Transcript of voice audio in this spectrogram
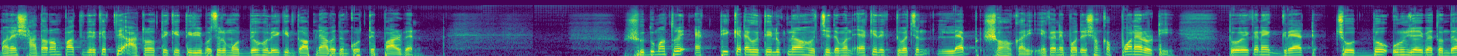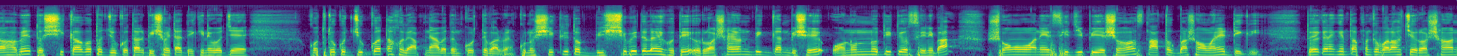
মানে সাধারণ প্রার্থীদের ক্ষেত্রে আঠারো থেকে তিরিশ বছরের মধ্যে হলেই কিন্তু আপনি আবেদন করতে পারবেন। শুধুমাত্র একটি ক্যাটাগরিতে লুক নেওয়া হচ্ছে, যেমন একে দেখতে পাচ্ছেন ল্যাব সহকারী। এখানে পদের সংখ্যা পনেরোটি। তো এখানে গ্র্যাড চোদ্দ অনুযায়ী বেতন দেওয়া হবে। তো শিক্ষাগত যোগ্যতার বিষয়টা দেখে নেব যে কতটুকু যোগ্যতা হলে আপনি আবেদন করতে পারবেন? কোনো স্বীকৃত বিশ্ববিদ্যালয় হতে রসায়ন বিজ্ঞান বিষয়ে অনন্য দ্বিতীয় শ্রেণি বা সমমানের সিজিপিএ সহ স্নাতক বা সমমানের ডিগ্রি। তো এখানে কিন্তু আপনাকে বলা হচ্ছে রসায়ন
